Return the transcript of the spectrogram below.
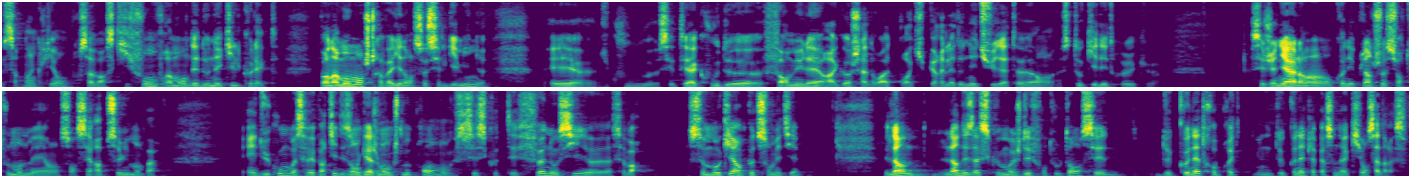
certains clients pour savoir ce qu'ils font vraiment des données qu'ils collectent. Pendant un moment, je travaillais dans le social gaming. Et du coup, c'était à coup de formulaires à gauche, à droite pour récupérer de la donnée utilisateur, stocker des trucs. C'est génial, hein, on connaît plein de choses sur tout le monde, mais on s'en sert absolument pas. Et du coup, moi, ça fait partie des engagements que je me prends. Donc, c'est ce côté fun aussi, euh, savoir se moquer un peu de son métier. L'un des axes que moi je défends tout le temps, c'est de connaître, de la personne à qui on s'adresse.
